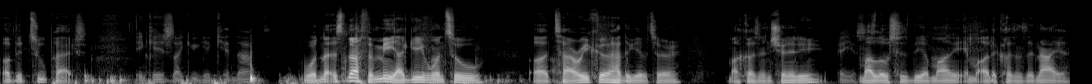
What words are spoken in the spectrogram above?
of the two packs. in case like you get kidnapped. Well, no, it's not for me. I gave one to uh, Tarika. I had to give it to her. My cousin Trinity. And your My sister. little sister Diamani. And my other cousin Zanaya.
